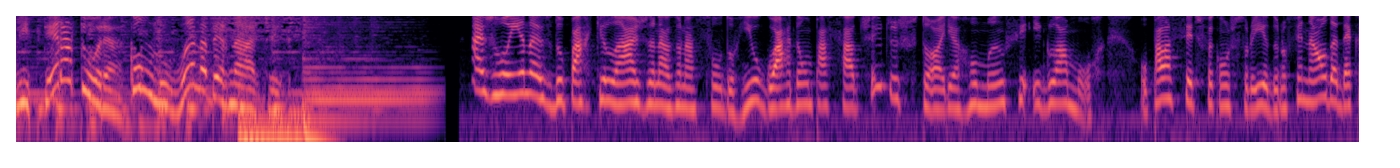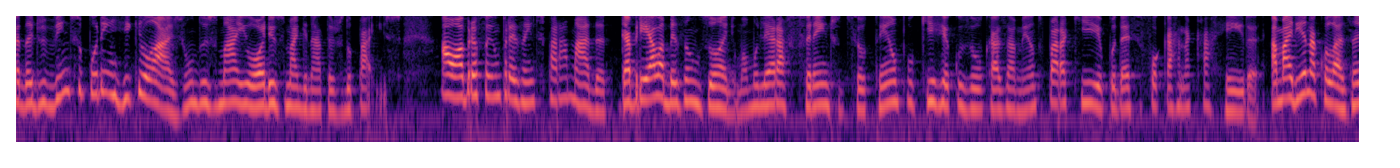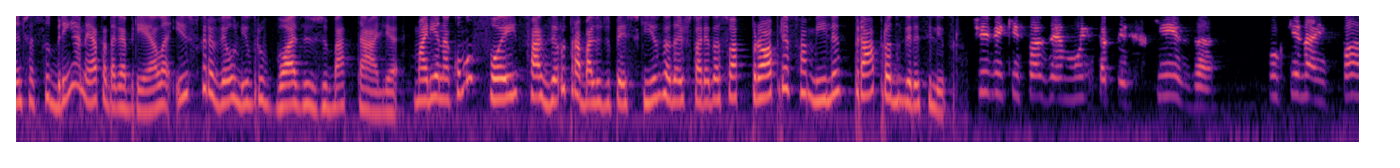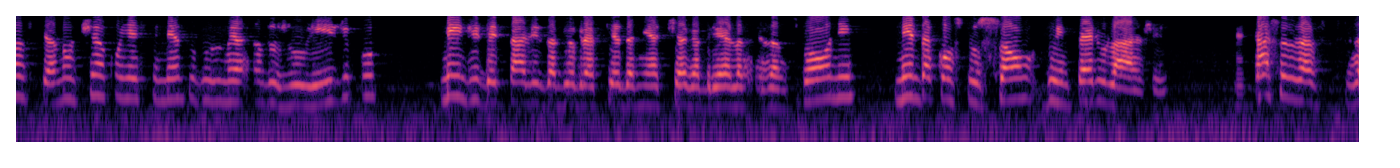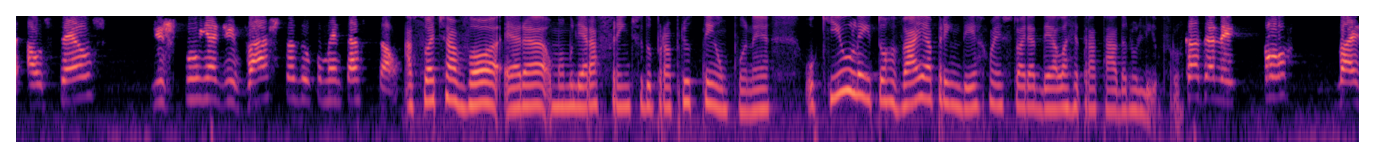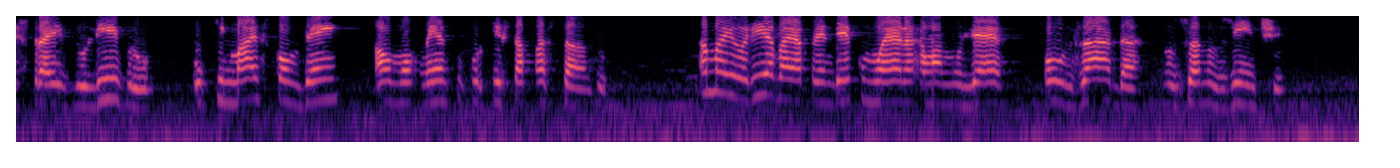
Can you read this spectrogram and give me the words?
Literatura, com Luana Bernardes. As ruínas do Parque Laje, na zona sul do Rio, guardam um passado cheio de história, romance e glamour. O palacete foi construído no final da década de 20 por Henrique Lage, um dos maiores magnatas do país. A obra foi um presente para a amada, Gabriela Bezanzoni, uma mulher à frente do seu tempo que recusou o casamento para que pudesse focar na carreira. A Marina Colazante é sobrinha neta da Gabriela e escreveu o livro Vozes de Batalha. Marina, como foi fazer o trabalho de pesquisa da história da sua própria família para produzir esse livro? Tive que fazer muita pesquisa porque na infância não tinha conhecimento dos métodos jurídicos, nem de detalhes da biografia da minha tia Gabriela Zanzoni, nem da construção do Império Laje. Graças aos céus, dispunha de vasta documentação. A sua tia-avó era uma mulher à frente do próprio tempo, né? O que o leitor vai aprender com a história dela retratada no livro? Cada leitor vai extrair do livro o que mais convém ao momento por que está passando. A maioria vai aprender como era uma mulher ousada nos anos 20,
